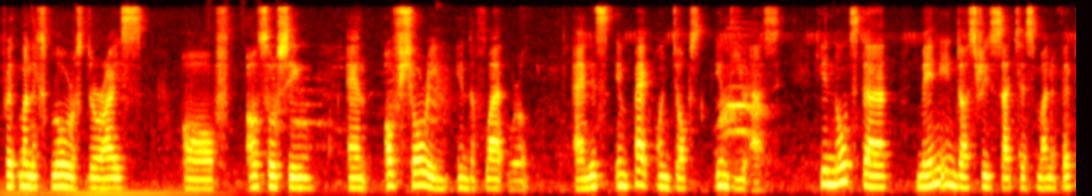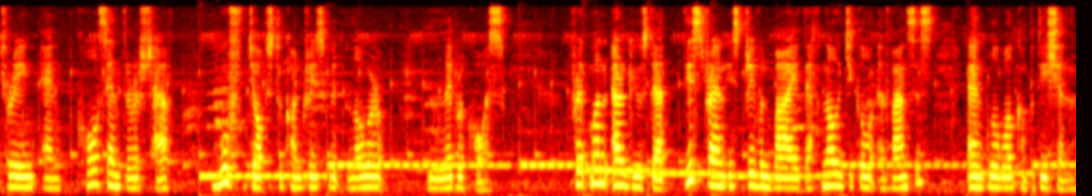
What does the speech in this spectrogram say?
Friedman explores the rise of outsourcing and offshoring in the flat world and its impact on jobs in the US. He notes that many industries such as manufacturing and call centers have moved jobs to countries with lower labor costs. Friedman argues that this trend is driven by technological advances and global competition,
